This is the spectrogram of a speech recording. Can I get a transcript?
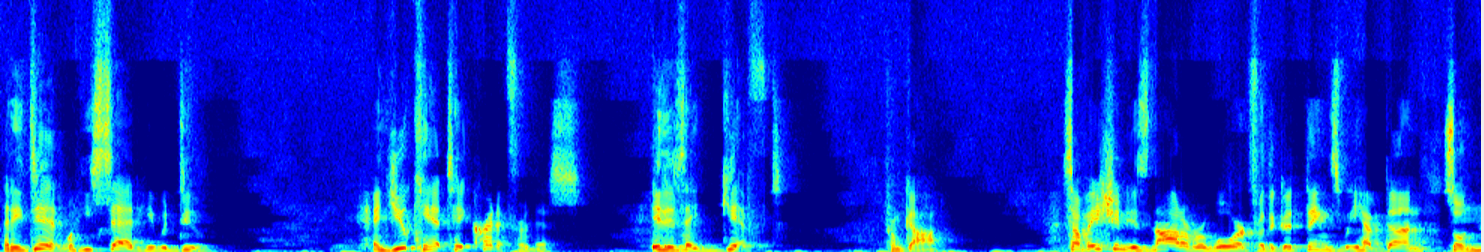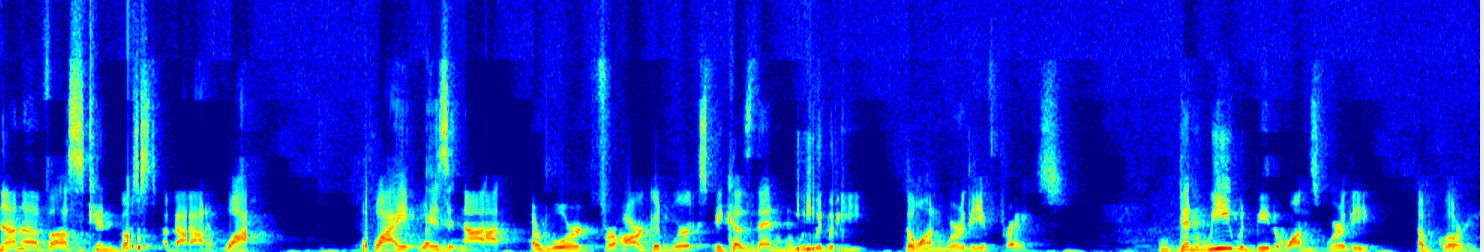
that he did what he said he would do. And you can't take credit for this. It is a gift from God. Salvation is not a reward for the good things we have done, so none of us can boast about it. Why? Why is it not a reward for our good works? Because then we would be the one worthy of praise. Then we would be the ones worthy of glory.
